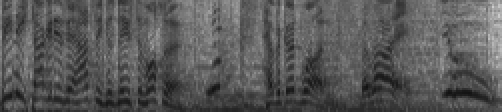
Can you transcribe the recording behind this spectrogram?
Bien, ich danke dir sehr herzlich. Bis nächste Woche. Have a good one. Bye bye. Juhu.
